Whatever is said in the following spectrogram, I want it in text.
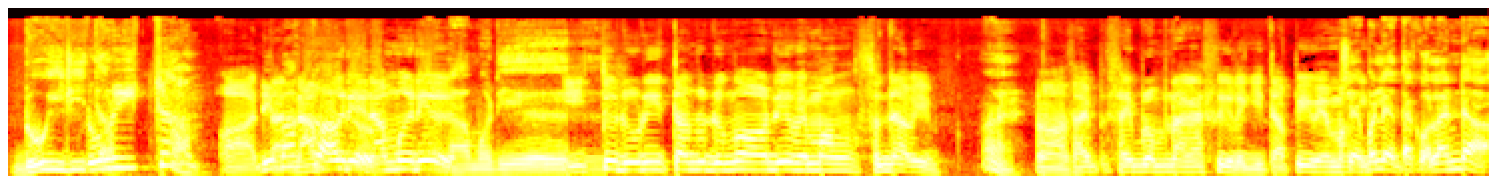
Duri hitam Duri hitam ah, Dia tak, bakar Nama dia ke? Nama dia Nama dia Itu duri hitam tu dengar dia memang sedap Im Eh. Ha, saya, saya belum pernah rasa lagi Tapi memang Cek balik takut landak.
